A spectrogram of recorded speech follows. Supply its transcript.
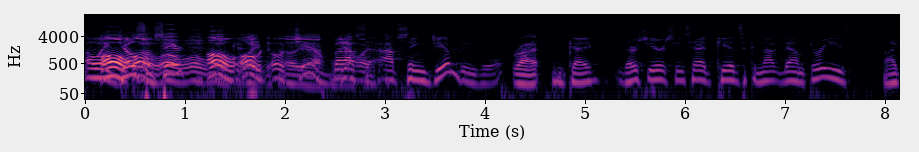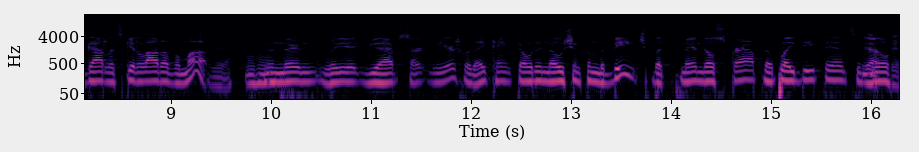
Oh wait, oh, oh, Joseph's oh, here. oh, oh, okay, oh, wait. Oh, oh, Oh, Jim. yeah. But Jim, I've, I've seen Jim do this. right. Okay. There's years he's had kids that can knock down threes. By God, let's get a lot of them up. Yeah. And mm-hmm. then we, you have certain years where they can't throw it in the ocean from the beach, but man, they'll scrap, they'll play defense, and Yeah. they'll, Yeah.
